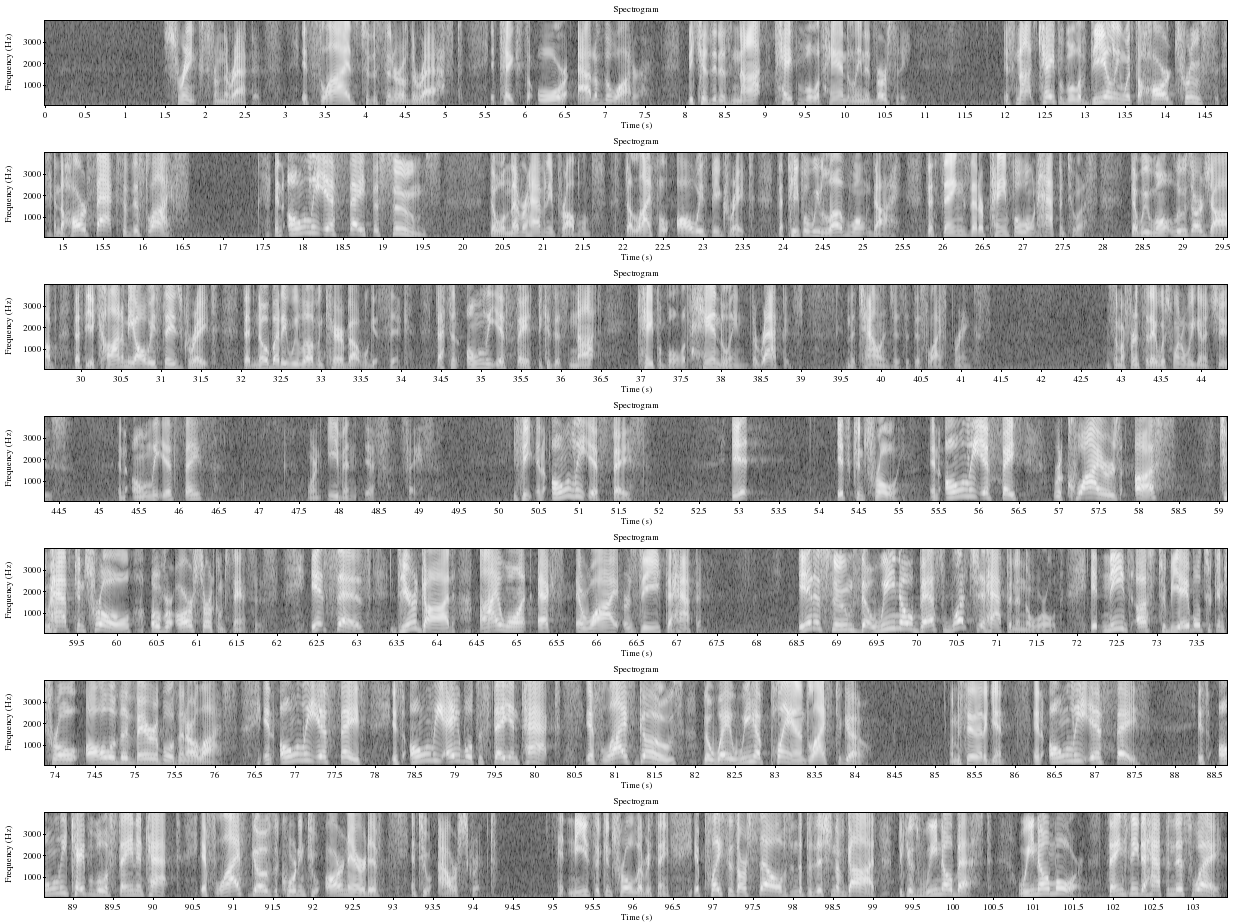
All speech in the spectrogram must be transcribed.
shrinks from the rapids, it slides to the center of the raft, it takes the oar out of the water because it is not capable of handling adversity. It's not capable of dealing with the hard truths and the hard facts of this life. And only if faith assumes that we'll never have any problems, that life will always be great, that people we love won't die, that things that are painful won't happen to us, that we won't lose our job, that the economy always stays great, that nobody we love and care about will get sick. That's an only if faith because it's not capable of handling the rapids and the challenges that this life brings. So, my friends, today, which one are we going to choose? An only if faith or an even if faith? You see, an only if faith, it, it's controlling. And only if faith requires us to have control over our circumstances. It says, Dear God, I want X or Y or Z to happen. It assumes that we know best what should happen in the world. It needs us to be able to control all of the variables in our lives. And only if faith is only able to stay intact if life goes the way we have planned life to go. Let me say that again. And only if faith is only capable of staying intact if life goes according to our narrative and to our script. It needs to control everything. It places ourselves in the position of God because we know best. We know more. Things need to happen this way.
